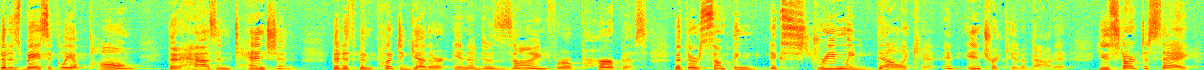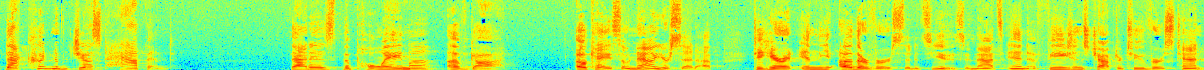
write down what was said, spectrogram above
that it's basically a poem that has intention, that it's been put together in a design for a purpose, that there's something extremely delicate and intricate about it, you start to say, that couldn't have just happened. That is the poema of God. Okay, so now you're set up to hear it in the other verse that it's used, and that's in Ephesians chapter 2, verse 10.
